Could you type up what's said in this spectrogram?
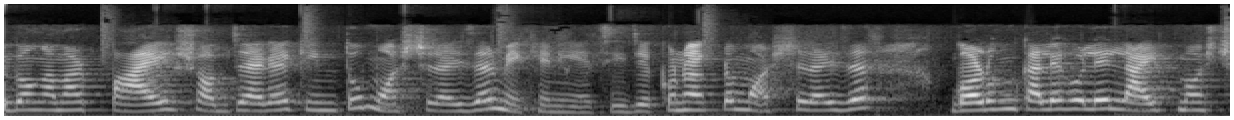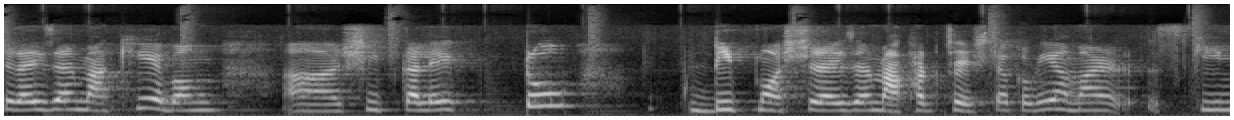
এবং আমার পায়ে সব জায়গায় কিন্তু ময়শ্চারাইজার মেখে নিয়েছি। যে কোনো একটা ময়শ্চারাইজার গরমকালে হলে লাইট ময়শ্চারাইজার মাখি এবং শীতকালে একটু ডিপ ময়শ্চারাইজার মাখার চেষ্টা করি। আমার স্কিন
